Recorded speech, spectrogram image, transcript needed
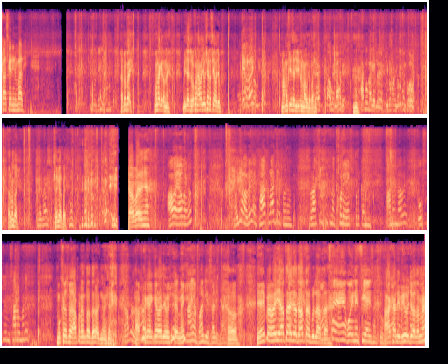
ખાસ કરીને મારે. હા ભાઈ હું ના તમને બીજા લોકો આવજો છે નથી આવજો. મામા કે રીટન આવજો પાછા હાલો ભાઈ. સંગત ભાઈ. આવા અહીંયા આવા આવે. મુકેશભાઈ આપણે તો દરરોજ મળે આપણે કઈ કહેવા જેવું છે નહીં? અહીંયા ભાગ્ય સારી અહીં પે વહી આવતા જો દાતર બોલાતા કોઈ નથી આવી શકતું. આ ખાલી વ્યૂ જો તમે.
